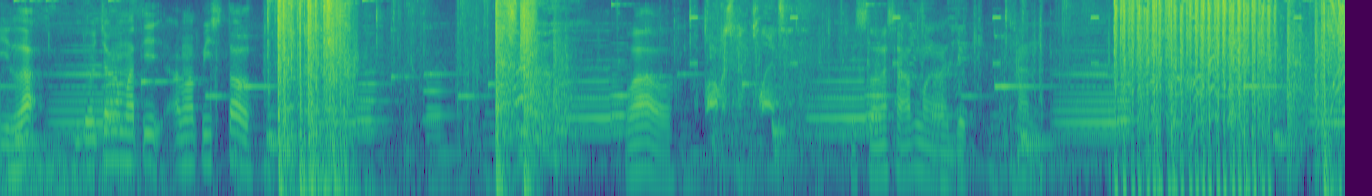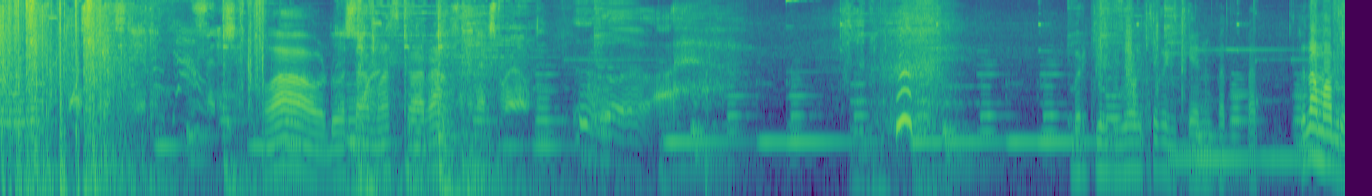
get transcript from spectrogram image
Gila. Nggak mati sama pistol. Wow. Pistolnya sangat it. Wow, dua sama sekarang. Berkill dua Ocha kayak empat empat. Tenang mah bro,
